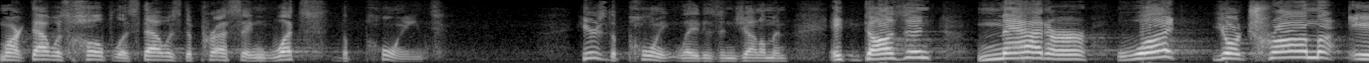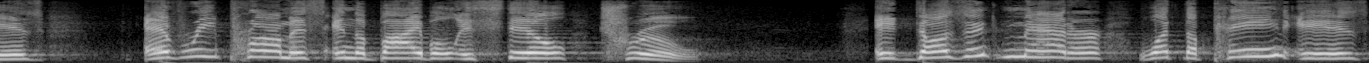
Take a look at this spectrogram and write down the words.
Mark, that was hopeless. That was depressing. What's the point? Here's the point, ladies and gentlemen. It doesn't matter what your trauma is, every promise in the Bible is still true. It doesn't matter what the pain is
